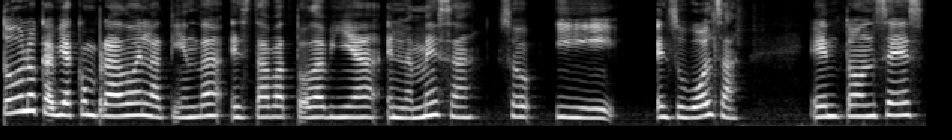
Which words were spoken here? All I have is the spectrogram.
todo lo que había comprado en la tienda estaba todavía en la mesa y en su bolsa. Entonces,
